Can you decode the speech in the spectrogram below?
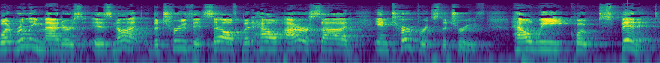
What really matters is not the truth itself, but how our side interprets the truth, how we, quote, spin it.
